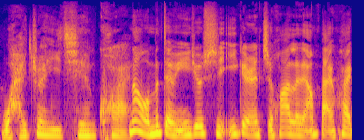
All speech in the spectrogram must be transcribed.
我还赚一。千块，那我们等于就是一个人只花了两百块，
